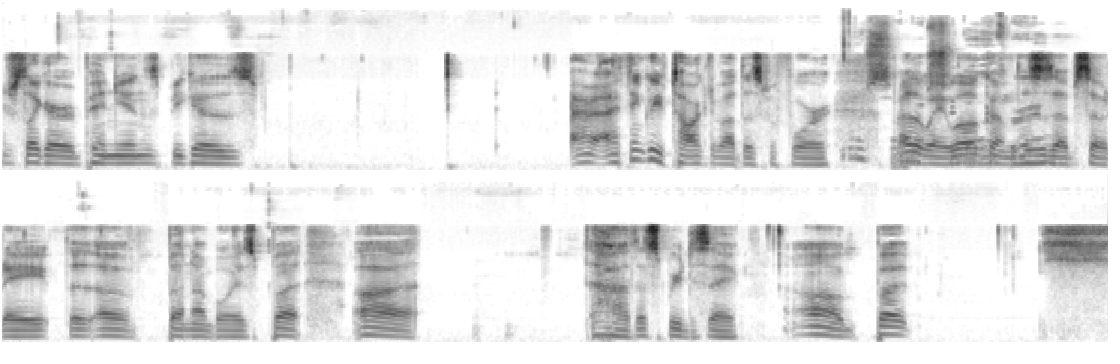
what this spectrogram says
just like our opinions, because I, I think we've talked about this before. So By the way, welcome. This is episode eight of But Not Boys. But uh, ah, that's weird to say. Uh, but he-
